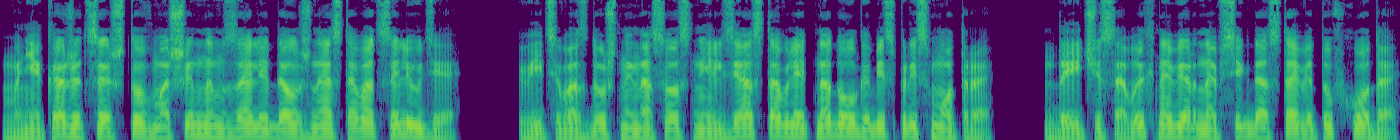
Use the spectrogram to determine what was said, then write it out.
мне кажется, что в машинном зале должны оставаться люди, ведь воздушный насос нельзя оставлять надолго без присмотра, да и часовых, наверное, всегда ставят у входа,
